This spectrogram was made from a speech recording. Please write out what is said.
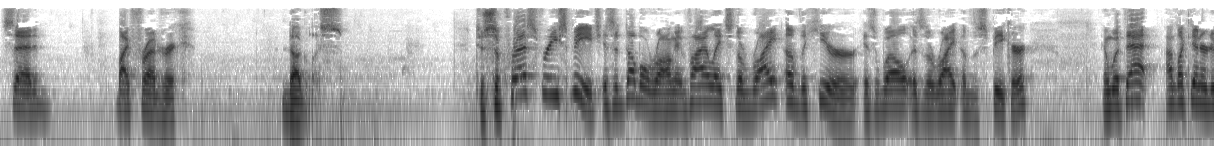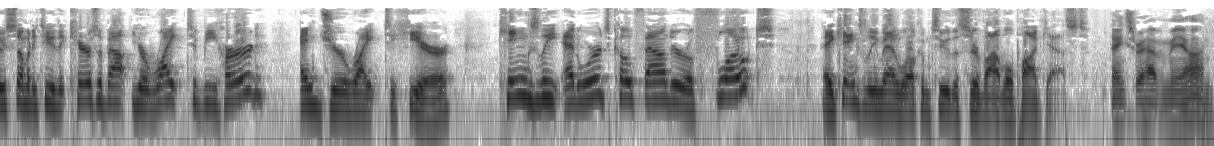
said by Frederick Douglass. To suppress free speech is a double wrong. It violates the right of the hearer as well as the right of the speaker. And with that, I'd like to introduce somebody to you that cares about your right to be heard and your right to hear. Kingsley Edwards, co-founder of Flote. Hey, Kingsley, man, welcome to the Survival Podcast. Thanks for having me on.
